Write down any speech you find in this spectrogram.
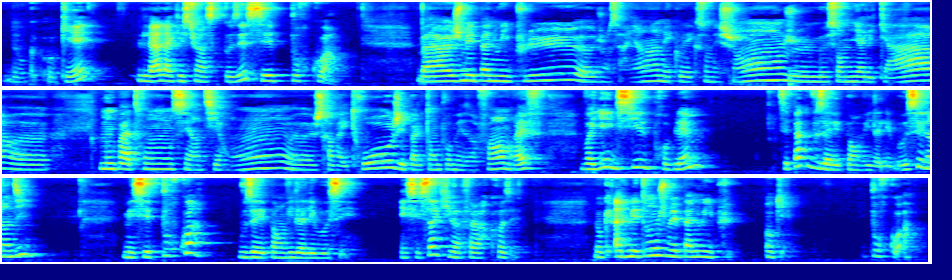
donc ok, Là, la question à se poser, c'est pourquoi? Bah, je m'épanouis plus, euh, j'en sais rien, mes collections m'échangent, je me sens mis à l'écart, euh, mon patron c'est un tyran, euh, je travaille trop, j'ai pas le temps pour mes enfants, bref. Voyez ici le problème, c'est pas que vous n'avez pas envie d'aller bosser lundi, mais c'est pourquoi vous n'avez pas envie d'aller bosser. Et c'est ça qu'il va falloir creuser. Donc admettons, je m'épanouis plus. Ok. Pourquoi?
